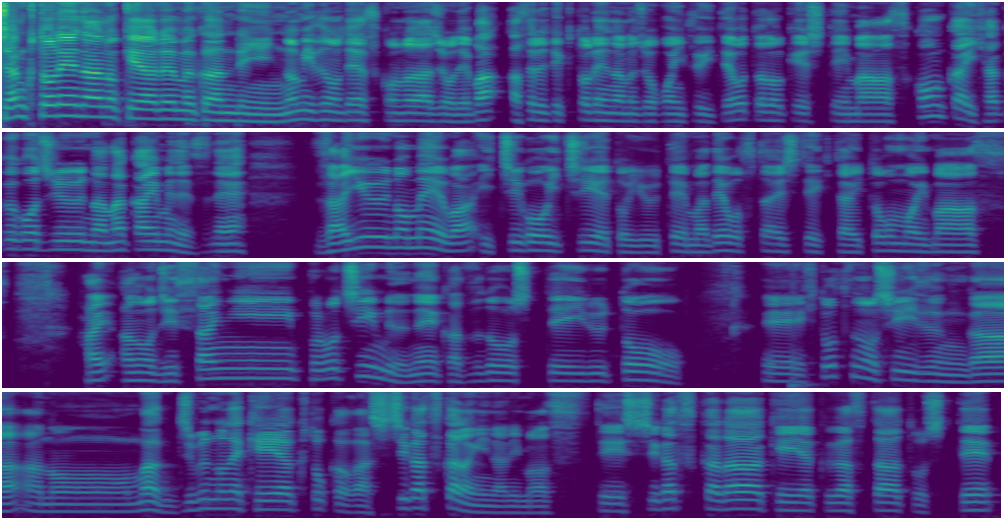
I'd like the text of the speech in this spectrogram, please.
ジャンクトレーナーのケアルーム管理人の水野です。このラジオではアスレティックトレーナーの情報についてお届けしています。今回157回目ですね。座右の銘は一期一会というテーマでお伝えしていきたいと思います。はい。あの、実際にプロチームでね、活動していると、えー一つのシーズンが、あのーまあ、自分のね、契約とかが7月からになります。で、7月から契約がスタートして、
